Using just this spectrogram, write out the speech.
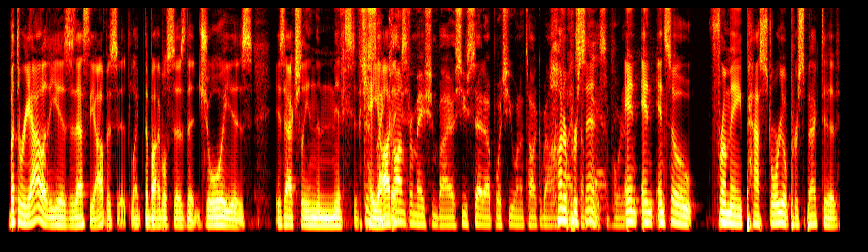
But the reality is, is that's the opposite. Like the Bible says that joy is is actually in the midst of It's just like confirmation bias. You set up what you want to talk about. hundred find something to percent. And and and so from a pastoral perspective,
